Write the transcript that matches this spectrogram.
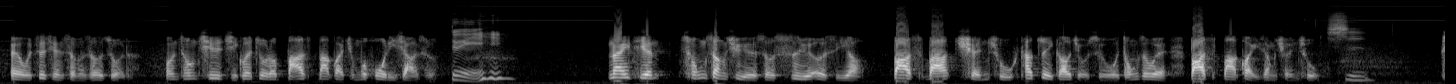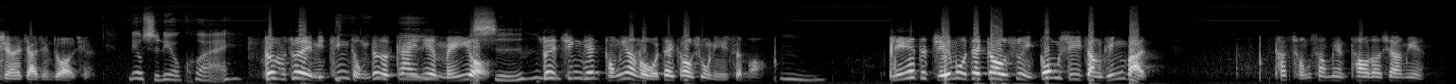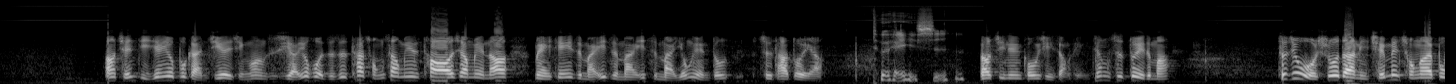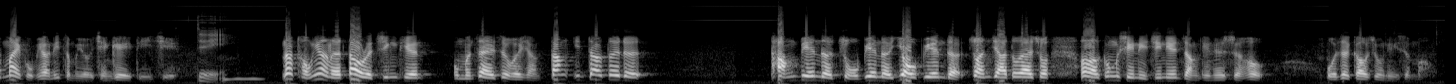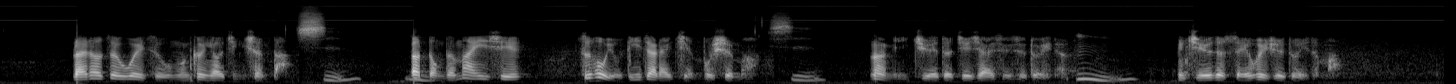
哎，我之前什么时候做的？我们从七十几块做到八十八块，全部获利下车。对，那一天。冲上去的时候，四月二十一号八十八全出，它最高九十，我同时会八十八块以上全出。是，现在加金多少钱？六十六块，对不对？你听懂这个概念 没有？是。所以今天同样的，我再告诉你什么？嗯。别的节目在告诉你，恭喜涨停板，它从上面套到下面。然后前几天又不敢接的情况之下，又或者是他从上面套到下面，然后每天一直买，一直买，一直买，永远都是他对啊。对，是。然后今天恭喜涨停，这样是对的吗？这就我说的，你前面从来不卖股票，你怎么有钱可以低接？对。那同样的，到了今天，我们再一次回想，当一大堆的旁边的、左边的、右边的专家都在说：“哦，恭喜你今天涨停”的时候，我在告诉你什么？来到这个位置，我们更要谨慎吧。是，要懂得卖一些，之后有低再来捡，不是吗？是。那你觉得接下来谁是对的？嗯。你觉得谁会是对的吗？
